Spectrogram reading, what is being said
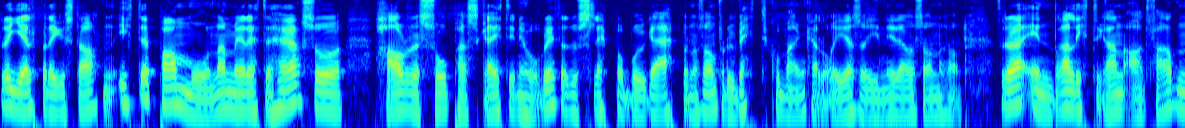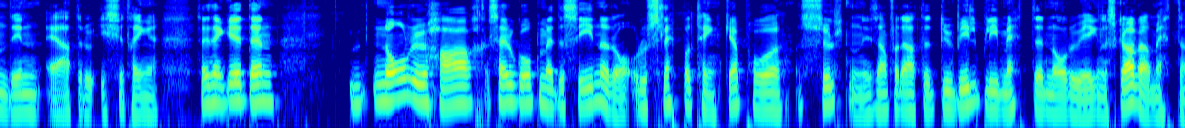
Så det hjelper deg i starten. Etter et par måneder med dette her, så har du det såpass greit inni hodet ditt at du slipper å bruke appen og sånn, for du vet hvor mange kalorier som er inni der og sånn og sånn. Så det har endra litt atferden din, er at du ikke trenger Så jeg tenker den når du har Si du går på medisiner, da, og du slipper å tenke på sulten, for det at du vil bli mett når du egentlig skal være mett.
